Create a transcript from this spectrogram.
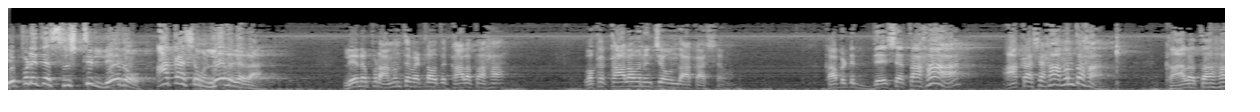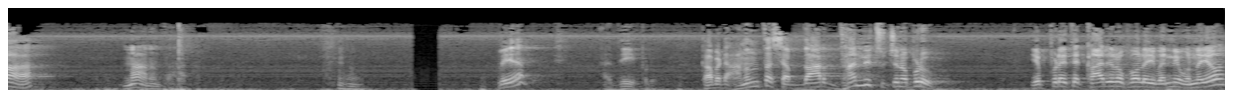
ఎప్పుడైతే సృష్టి లేదో ఆకాశం లేదు కదా. లేనప్పుడు అనంతం ఎట్లా అవుతుంది? కాలత ఒక కాలం నుంచే ఉంది ఆకాశం. కాబట్టి దేశత ఆకాశ అనంత. కాలత నా అనంత. క్లియర్? అది ఇప్పుడు. కాబట్టి అనంత శబ్దార్థాన్ని చుచ్చినప్పుడు ఎప్పుడైతే కార్యరూపంలో ఇవన్నీ ఉన్నాయో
